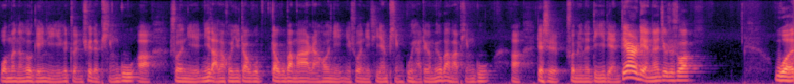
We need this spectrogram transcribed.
我们能够给你一个准确的评估啊，说你你打算回去照顾照顾爸妈，然后你你说你提前评估一下，这个没有办法评估啊，这是说明的第一点。第二点呢，就是说我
